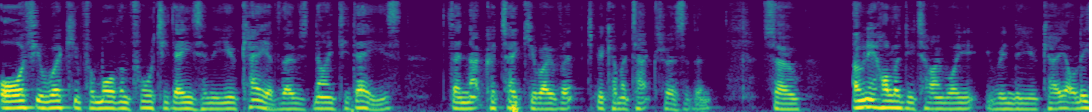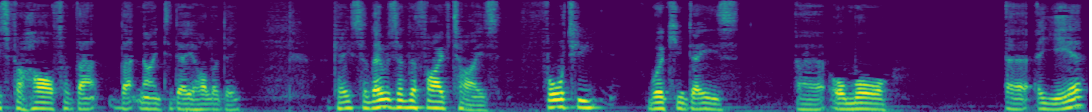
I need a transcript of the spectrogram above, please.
or if you're working for more than 40 days in the UK of those 90 days, then that could take you over to become a tax resident. So only holiday time while you're in the UK, or at least for half of that, that 90 day holiday. Okay, so those are the five ties 40 working days uh, or more uh, a year,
